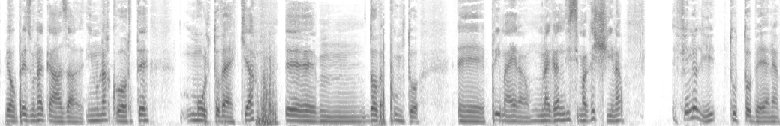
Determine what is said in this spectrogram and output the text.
abbiamo preso una casa in una corte molto vecchia, ehm, dove appunto eh, prima era una grandissima cascina e fino a lì tutto bene,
